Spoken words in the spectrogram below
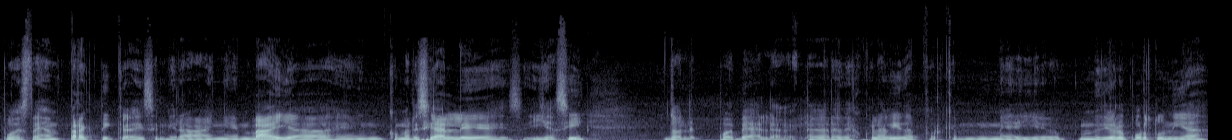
puestas en prácticas y se miraban en vallas, en comerciales y así, donde pues vea, le, agradezco la vida porque me, me dio la oportunidad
